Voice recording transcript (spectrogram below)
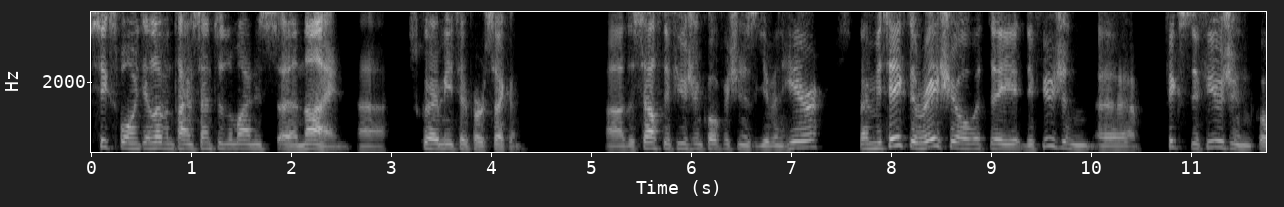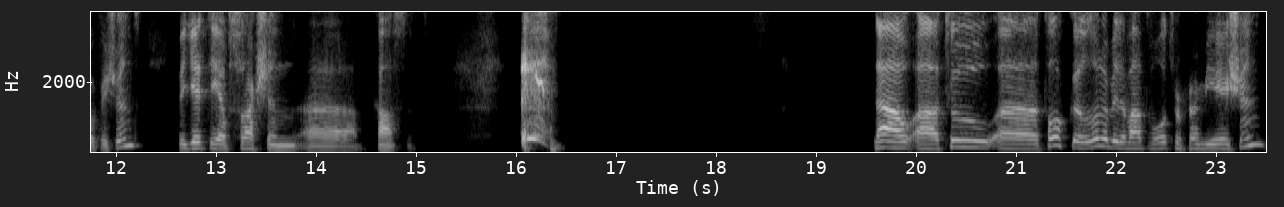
6.11 times 10 to the minus 9 square meter per second. the self-diffusion coefficient is given here. When we take the ratio with the diffusion, Fick's diffusion coefficient, we get the obstruction uh, constant. now, uh, to uh, talk a little bit about water permeation,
